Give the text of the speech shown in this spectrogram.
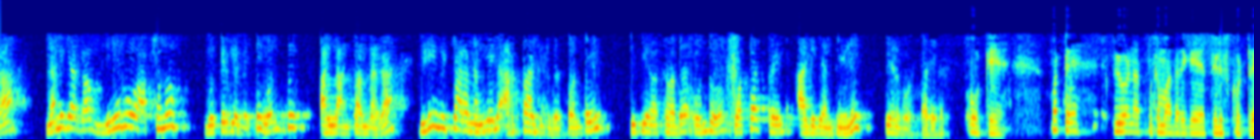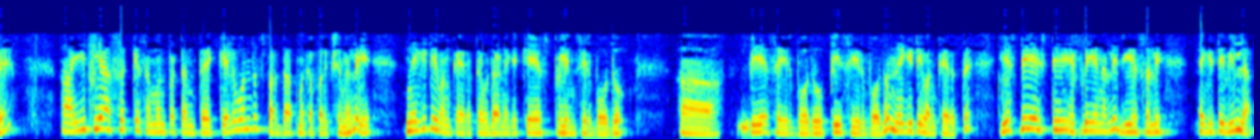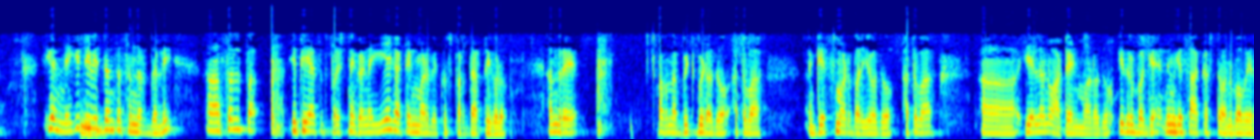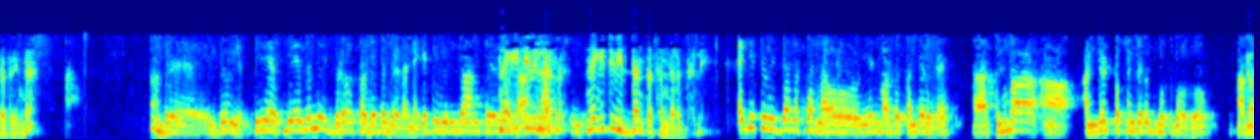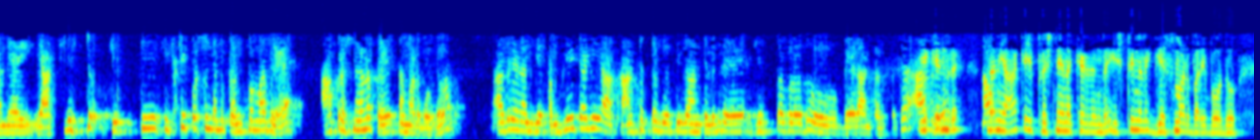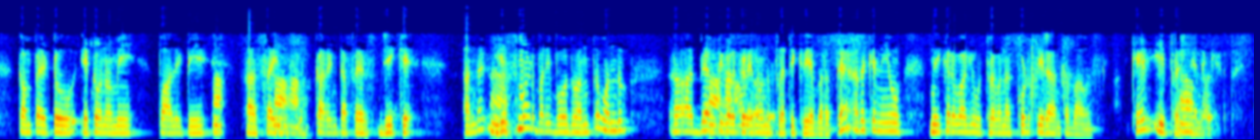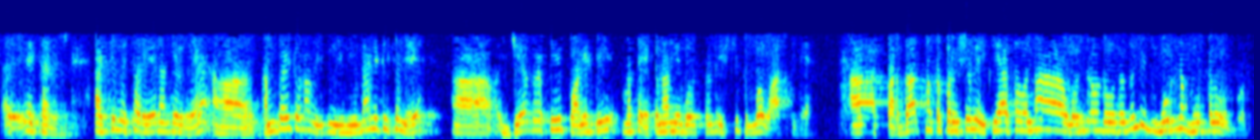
ನಮಗಾಗ ಮೂರು ಆಪ್ಷನ್ ಗೊತ್ತಿರಲೇಬೇಕು. ಒಂದು ಅಲ್ಲ ಅಂತ ಅಂದಾಗ ಇಡೀ ವಿಚಾರ ನಮ್ಗೆ ಇಲ್ಲಿ ಅರ್ಥ ಆಗಿರ್ಬೇಕು ಅಂತ ಹೇಳಿ ಇತಿಹಾಸವಾದ ಒಂದು ಹೊಸ ಟ್ರೆಂಡ್ ಆಗಿದೆ ಅಂತ ಹೇಳಿ ಹೇಳ್ಬೋದು ಸರ್ ಇದು ಓಕೆ. ಮತ್ತೆ ವಿವರಣಾತ್ಮಕ ಮಾದರಿಗೆ ತಿಳಿಸ್ಕೊಟ್ರೆ, ಆ ಇತಿಹಾಸಕ್ಕೆ ಸಂಬಂಧಪಟ್ಟಂತೆ ಕೆಲವೊಂದು ಸ್ಪರ್ಧಾತ್ಮಕ ಪರೀಕ್ಷೆನಲ್ಲಿ ನೆಗೆಟಿವ್ ಅಂಕ ಇರುತ್ತೆ. ಉದಾಹರಣೆಗೆ ಕೆ ಎಸ್ ಪ್ರಿಲಿಮ್ಸ್ ಇರ್ಬೋದು. ಪಿ ಎಸ್ ಐ ಇರ್ಬೋದು ಪಿ ಸಿ ಇರ್ಬೋದು ನೆಗೆಟಿವ್ ಅಂಕ ಇರುತ್ತೆ. S D S T F D ನಲ್ಲಿ ಜಿ ಎಸ್ ಅಲ್ಲಿ ನೆಗೆಟಿವ್ ಇಲ್ಲ. ಈಗ ನೆಗೆಟಿವ್ ಇದ್ದಂತ ಸಂದರ್ಭದಲ್ಲಿ ಸ್ವಲ್ಪ ಇತಿಹಾಸದ ಪ್ರಶ್ನೆಗಳನ್ನ ಹೇಗೆ ಅಟೆಂಡ್ ಮಾಡಬೇಕು ಸ್ಪರ್ಧಾರ್ಥಿಗಳು? ಅಂದ್ರೆ ಅವನ್ನ ಬಿಟ್ಬಿಡೋದು ಅಥವಾ ಗೆಸ್ ಮಾಡಿ ಬರೆಯೋದು ಅಥವಾ ಎಲ್ಲನೂ ಅಟೆಂಡ್ ಮಾಡೋದು ಇದ್ರ ಬಗ್ಗೆ ನಿಮಗೆ ಸಾಕಷ್ಟು ಅನುಭವ ಇರೋದ್ರಿಂದ ಅಂದ್ರೆ ಇದು ಎಸ್ ಪಿ ಎಸ್ ಡಿ ಅಲ್ಲಿ ಬಿಡೋ ಸಾಧ್ಯತೆ ಬೇಡ. ನೆಗೆಟಿವ್ ಇಲ್ಲ ಅಂತ ನೆಗೆಟಿವ್ ಇಲ್ಲ ನೆಗೆಟಿವ್ ಇದ್ದಂತ ಸಂದರ್ಭದಲ್ಲಿ. ನೆಗೆಟಿವ್ ಇದ್ದಾಗ ಸರ್ ನಾವು ಏನ್ ಮಾಡ್ಬೇಕು ಅಂತ ಹೇಳಿದ್ರೆ ತುಂಬಾ ಹಂಡ್ರೆಡ್ ಪರ್ಸೆಂಟ್ ಇರೋದು ಮುಟ್ಬೋದು. ಆಮೇಲೆ at least fifty sixty percent ಅನ್ನು ಕನ್ಫರ್ಮ್ ಆದ್ರೆ ಆ ಪ್ರಶ್ನೆಗಳನ್ನ ಪ್ರಯತ್ನ ಮಾಡಬಹುದು ಆದ್ರೆ ನನಗೆ ಕಂಪ್ಲೀಟ್ ಆಗಿ ಆ ಕಾನ್ಸೆಪ್ಟ್ ಗೊತ್ತಿಲ್ಲ ಅಂತ ಹೇಳಿದ್ರೆ ರಿಸ್ಕ್ ತಗೊಳ್ಳೋದು ಬೇಡ ಅಂತ ಅನ್ಸುತ್ತೆ. ಯಾಕೆಂದ್ರೆ ನಾನು ಯಾಕೆ ಈ ಪ್ರಶ್ನೆಯನ್ನ ಕೇಳಿದೆ ಅಂದ್ರೆ ಹಿಸ್ಟ್ರಿನಲ್ಲಿ ಗೆಸ್ ಮಾಡಿ ಬರಿಬಹುದು compare to economy polity. Science. Current affairs G K ಅಂದ್ರೆ ಮಿಸ್ ಗೆಸ್ ಮಾಡಿ ಬರಿಬಹುದು ಅಂತ ಒಂದು ಅಭ್ಯರ್ಥಿಗಳ ಕಡೆಯಿಂದ ಒಂದು ಪ್ರತಿಕ್ರಿಯೆ ಬರುತ್ತೆ. ಅದಕ್ಕೆ ನೀವು ನಿಖರವಾಗಿ ಉತ್ತರವನ್ನ ಕೊಡ್ತೀರಾ ಅಂತ ಭಾವಿಸಿ ಕೇಳಿ ಈ ಪ್ರಶ್ನೆಯನ್ನ ಸರ್. ಆಕ್ಚುಲಿ ಸರ್ ಏನಂತ ಹೇಳಿದ್ರೆ ಕಂಪೇರ್ ಟು ನಾವು ಇದು ಹ್ಯುಮ್ಯಾನಿಟೀಸ್ ಅಲ್ಲಿ ಜಿಯೋಗ್ರಫಿ ಪಾಲಿಟಿ ಮತ್ತೆ ಎಕನಾಮಿ ಹೋಲಿಸ್ಕೊಂಡ್ರೆ ಇಷ್ಟು ತುಂಬಾ ವಾಸ್ಟ್ ಇದೆ. ಆ ಸ್ಪರ್ಧಾತ್ಮಕ ಪರೀಕ್ಷೆಯಲ್ಲಿ ಇತಿಹಾಸವನ್ನ ಒಂದ್ ರೌಂಡ್ ಓದೋದ್ರಲ್ಲಿ ಮೂರ್ನ ಮೂರ್ ಸಲ ಓದ್ಬೋದು.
